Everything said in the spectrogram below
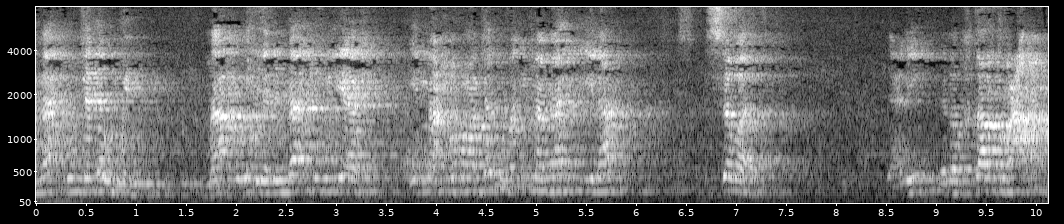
الماء متلون ماء يعني الماء كيولي إما حمرة وإما ماء إلى السواد. يعني لأنه اختلط مع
